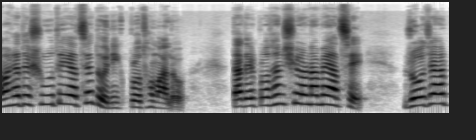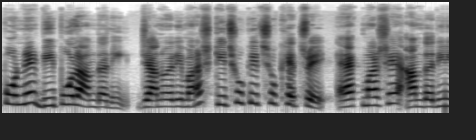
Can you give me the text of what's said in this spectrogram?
আমার হাতে শুরুতেই আছে দৈনিক প্রথম আলো। তাদের প্রধান শিরোনামে আছে, রোজার পণ্যের বিপুল আমদানি। জানুয়ারি মাস কিছু কিছু ক্ষেত্রে এক মাসে আমদানি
